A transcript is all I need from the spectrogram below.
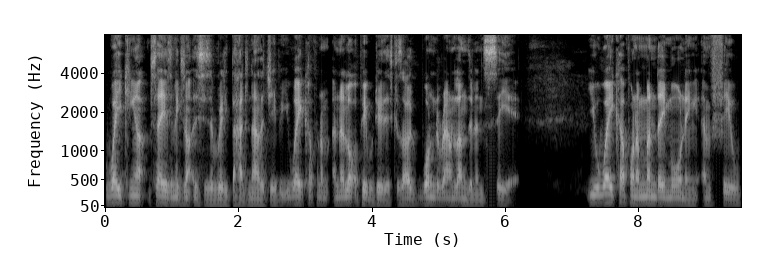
waking up say as an example this is a really bad analogy but you wake up and, and a lot of people do this because i wander around london and see it. You wake up on a monday morning and feel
